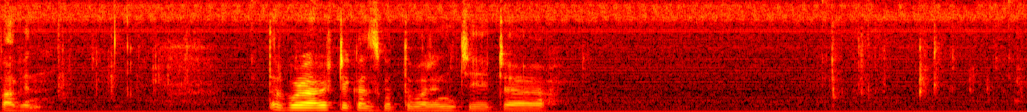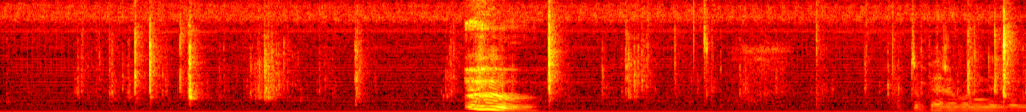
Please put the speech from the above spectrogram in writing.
পাবেন। তারপর আরেকটা কাজ করতে পারেন যে এটা একটা ভ্যারিয়েবল নেবেন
